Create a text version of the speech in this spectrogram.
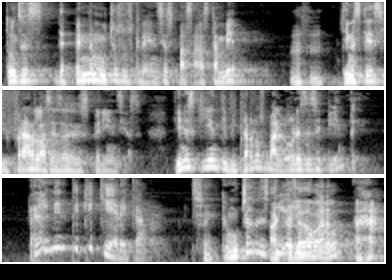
Entonces, depende mucho de sus creencias pasadas también. Tienes que descifrarlas, esas experiencias. Tienes que identificar los valores de ese cliente. ¿Realmente qué quiere, cabrón? Sí. Que muchas veces... ¿A qué le da valor? Ajá,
